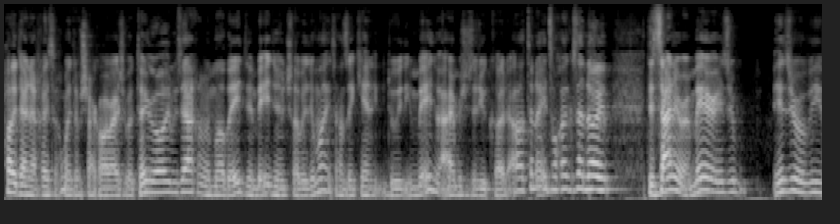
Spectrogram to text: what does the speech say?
Hoy Tan Achayitz Chol Raish B'Ter. Raish B'Ter. Im Mesachet Im Beit. Im Beit. Im Shal Beit. Im Sounds like can't do it in Beit. I wish that you could. Al Tanay Tzachak Zanoim. The Sani Rameir is his will be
